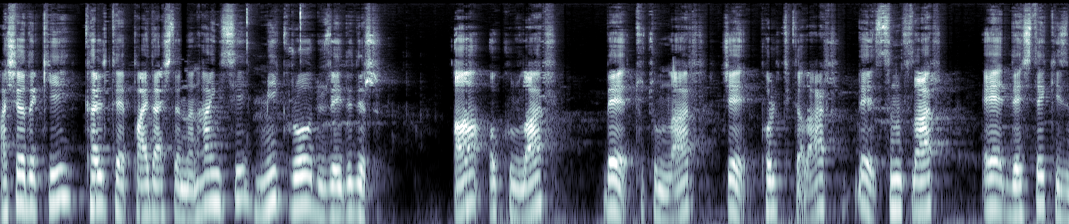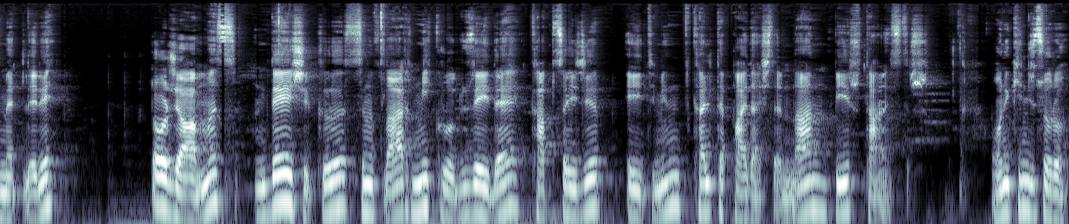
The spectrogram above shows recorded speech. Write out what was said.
Aşağıdaki kalite paydaşlarından hangisi mikro düzeydedir? A. Okullar B. Tutumlar C. Politikalar D. Sınıflar E. Destek hizmetleri Doğru cevabımız D şıkkı sınıflar mikro düzeyde kapsayıcı eğitimin kalite paydaşlarından bir tanesidir. 12. soru.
